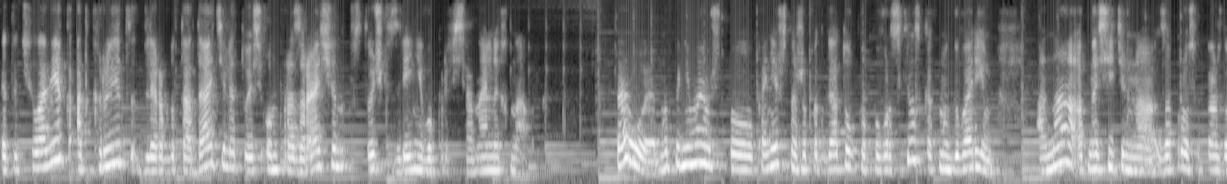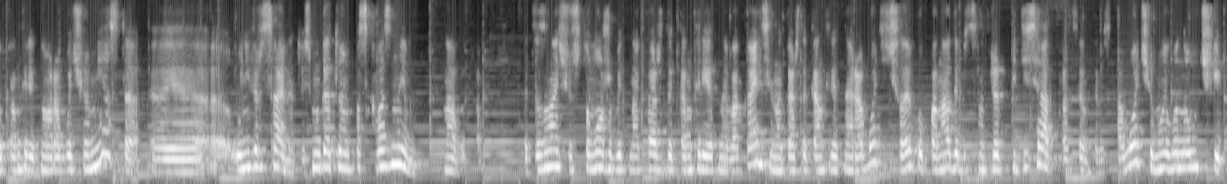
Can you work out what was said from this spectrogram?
этот человек открыт для работодателя, то есть он прозрачен с точки зрения его профессиональных навыков. Второе, мы понимаем, что, конечно же, подготовка по WorkSkills, как мы говорим, она относительно запроса каждого конкретного рабочего места э, универсальна. То есть мы готовим по сквозным навыкам. Это значит, что, может быть, на каждой конкретной вакансии, на каждой конкретной работе человеку понадобится, например, 50% из того, чему его научили.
